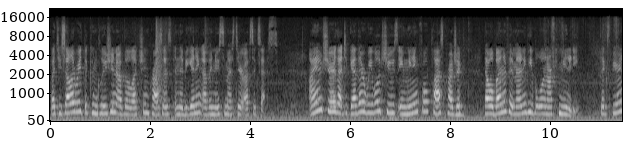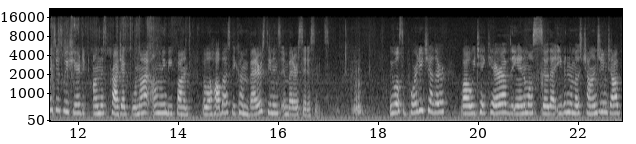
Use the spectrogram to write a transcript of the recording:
but to celebrate the conclusion of the election process and the beginning of a new semester of success. I am sure that together we will choose a meaningful class project that will benefit many people in our community. The experiences we shared on this project will not only be fun, but will help us become better students and better citizens. We will support each other while we take care of the animals so that even the most challenging job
